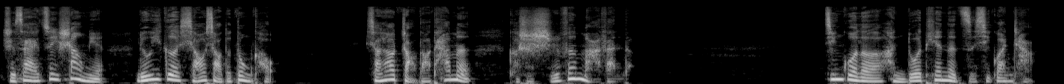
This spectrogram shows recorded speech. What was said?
只在最上面留一个小小的洞口，想要找到它们可是十分麻烦的。经过了很多天的仔细观察，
